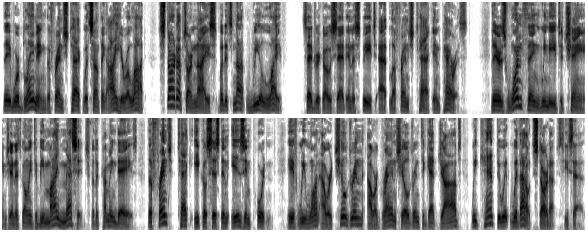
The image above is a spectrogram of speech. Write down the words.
They were blaming the French tech with something I hear a lot. Startups are nice, but it's not real life, Cedric O said in a speech at La French Tech in Paris. There's one thing we need to change, and it's going to be my message for the coming days. The French tech ecosystem is important. If we want our children, our grandchildren to get jobs, we can't do it without startups, he says.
